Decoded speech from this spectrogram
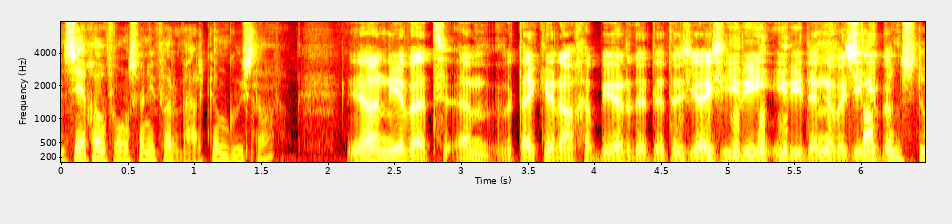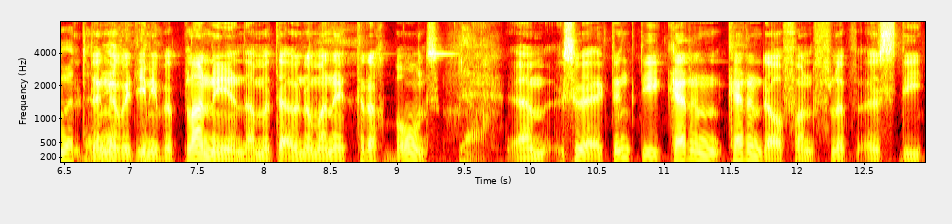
sê gou vir ons van die verwerking Gustaf Ja, nee wat, ehm um, baie keer dan gebeur dit. Dit is juis hierdie hierdie dinge wat jy nie stoot, dinge wat jy nie beplan nie en dan moet 'n ou nou maar net terugbons. Ja. Ehm um, so ek dink die kern kern daarvan flip is die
